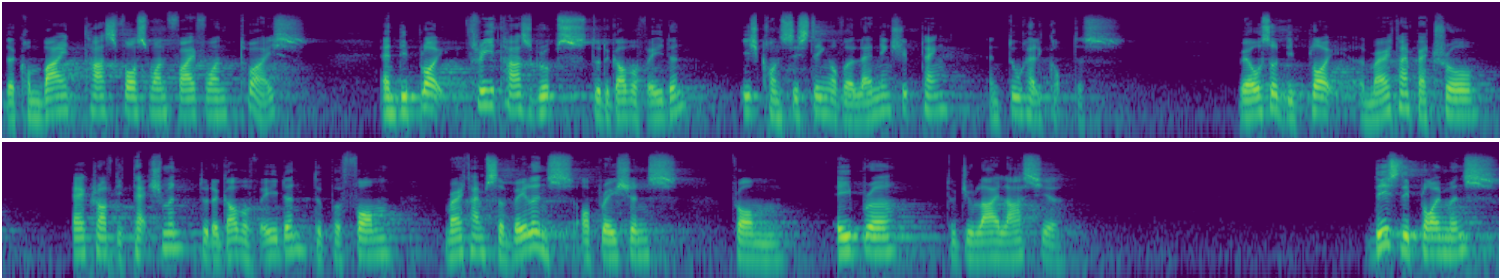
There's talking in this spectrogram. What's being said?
the Combined Task Force 151 twice and deployed three task groups to the Gulf of Aden, each consisting of a landing ship tank and two helicopters. We also deployed a maritime patrol aircraft detachment to the Gulf of Aden to perform maritime surveillance operations from April to July last year. These deployments,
